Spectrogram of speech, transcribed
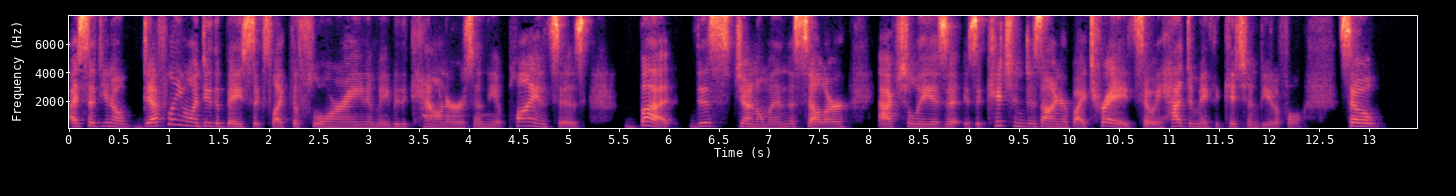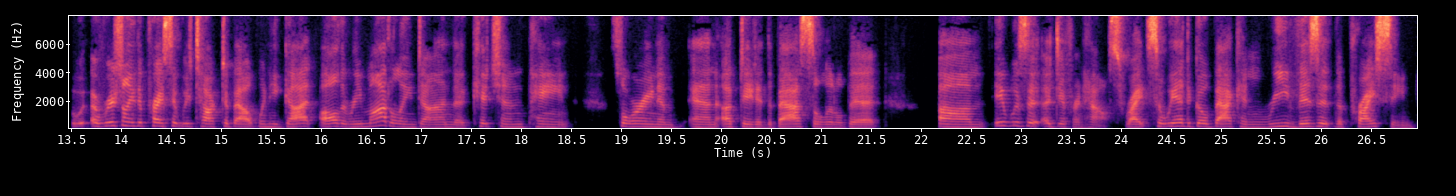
I said, you know, definitely you want to do the basics like the flooring and maybe the counters and the appliances. But this gentleman, the seller, actually is a is a kitchen designer by trade, so he had to make the kitchen beautiful. So originally the price that we talked about when he got all the remodeling done, the kitchen paint flooring and, and updated the baths a little bit, um, it was a, a, different house, right? So we had to go back and revisit the pricing,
